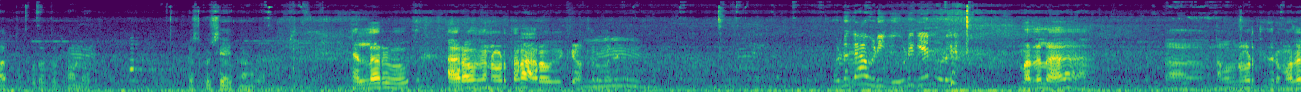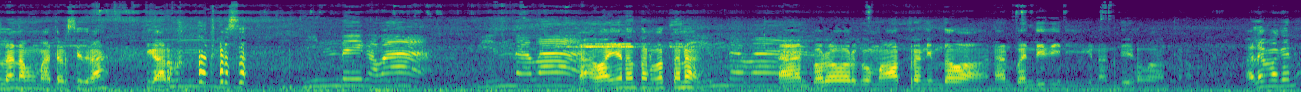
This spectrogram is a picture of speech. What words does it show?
ಮತ್ತೆ ಫೋಟೋ ತಗೊಂಡು ಎಷ್ಟು ಖುಷಿ ಆಯ್ತು ನನಗೆ ಎಲ್ಲರೂ ಆರೋಗ್ಯ ನೋಡ್ತಾರೆ ಆರೋಗ್ಯ ಕೇಳ್ತಾರೆ ಬರೀ. ಹುಡುಗ ಹುಡುಗಿ ಹುಡುಗೇನ್ ಹುಡುಗ? ಮೊದಲ ನಮಗೆ ನೋಡ್ತಿದ್ರು. ಮೊದಲ ನಮಗೆ ಮಾತಾಡ್ಸಿದ್ರ? ಈಗ ಆರೋಗ್ಯ ಮಾತಾಡ್ಸ ಈಗ ಅವ. ಏನಂತ ಗೊತ್ತಾನ? ನಾನ್ ನಾನು ಬರೋವರೆಗೂ ಮಾತ್ರ ನಿಮ್ದವ. ನಾನು ಬಂದಿದ್ದೀನಿ ಈಗ ನಂದೇ ಅವ ಅಂತ ಅಲೆ ಮಗನೇ?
